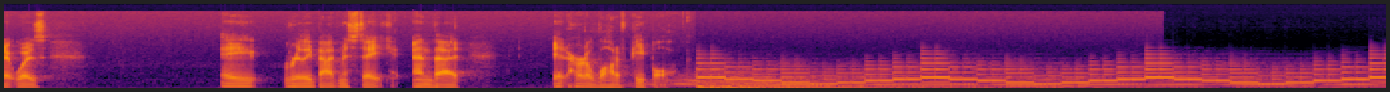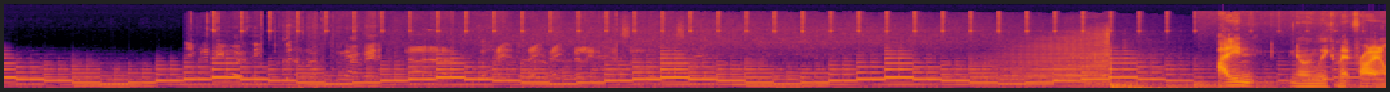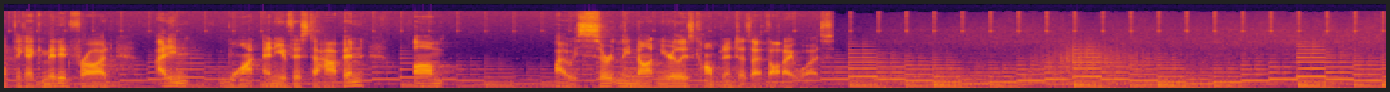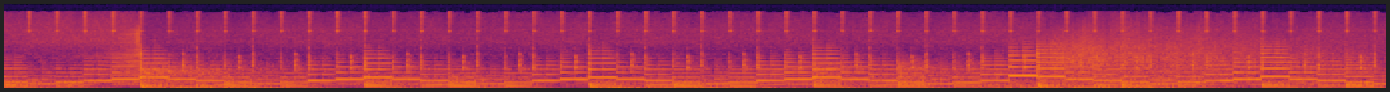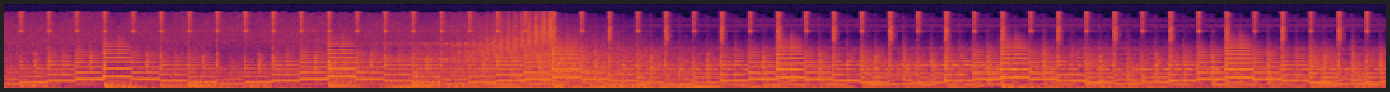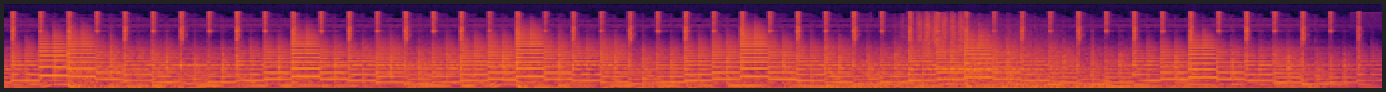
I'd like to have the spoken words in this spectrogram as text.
It was a really bad mistake and that it hurt a lot of people. I didn't knowingly commit fraud. I don't think I committed fraud. I didn't want any of this to happen. Um, I was certainly not nearly as competent as I thought I was.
